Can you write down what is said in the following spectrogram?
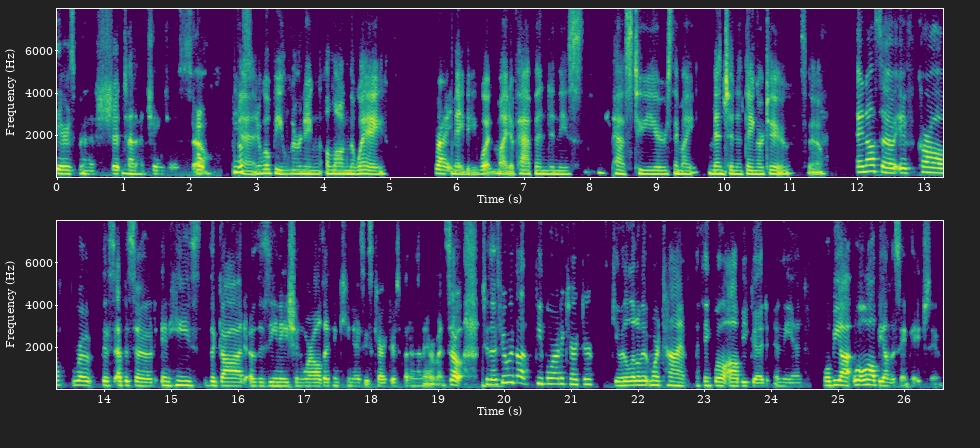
there's been a shit ton Mm. of changes. So Oh. Yeah, That's- and we'll be learning along the way right. maybe what might have happened in these past two years. They might mention a thing or two. So And also, if Karl wrote this episode and he's the god of the Z Nation world, I think he knows these characters better than everyone. So, to those people who thought people were out of character, give it a little bit more time. I think we'll all be good in the end. We'll be on. We'll all be on the same page soon.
